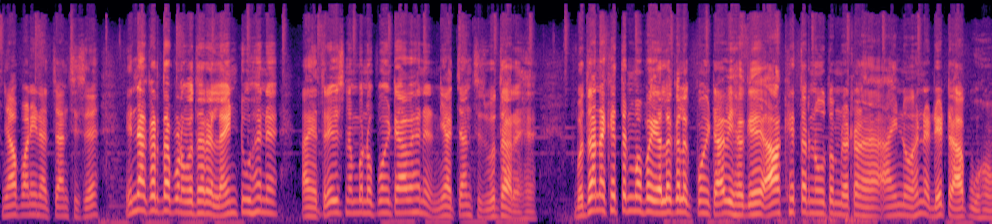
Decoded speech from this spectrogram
ત્યાં પાણીના ચાન્સીસ છે. એના કરતાં પણ વધારે લાઇન ટુ છે ને અહીંયા ત્રેવીસ નંબરનો પોઈન્ટ આવે છે ને ત્યાં ચાન્સીસ વધારે છે. બધાના ખેતરમાં ભાઈ અલગ અલગ પોઈન્ટ આવી શકે આ ખેતરનો હું તમને અટાણે આઈનો હે ને ડેટા આપું હું.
